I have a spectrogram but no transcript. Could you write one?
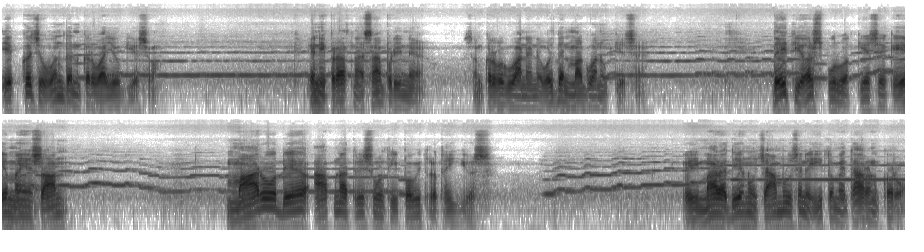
એક જ વંદન કરવા યોગ્ય છો. એની પ્રાર્થના સાંભળીને શંકર ભગવાન એને વરદાન માગવાનું કહે છે. દૈત્ય હર્ષપૂર્વક કહે છે કે, હે મહેશાન મારો દેહ આપના ત્રિશુળથી પવિત્ર થઈ ગયો છે. એ મારા દેહનું ચામડું છે ને એ તમે ધારણ કરો.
